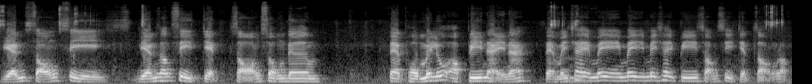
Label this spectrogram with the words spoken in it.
เหรียญสองสี่เหรียญสองสี่เจ็ดสองทรงเดิม แต่ผมไม่รู้ออกปีไหนนะ แต่ไม่ใช่ไม่ไม่ไม่ใช่ปีสองสี่เจ็ดสองหรอก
